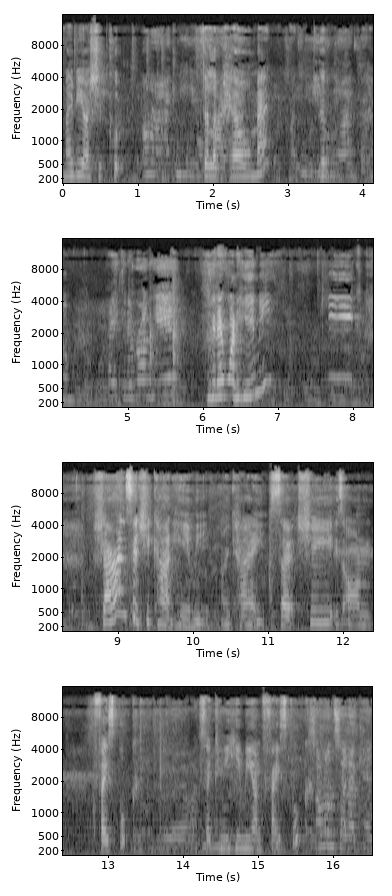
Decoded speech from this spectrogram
Maybe I should put Oh, no, I can hear you the the lapel iPad. mat. I can hear you on the iPad. Um, Hey, can everyone hear? Can everyone hear me? Sharon said she can't hear me. Okay, so she is on Facebook. Yeah, I So can you hear me on Facebook? Someone said I can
